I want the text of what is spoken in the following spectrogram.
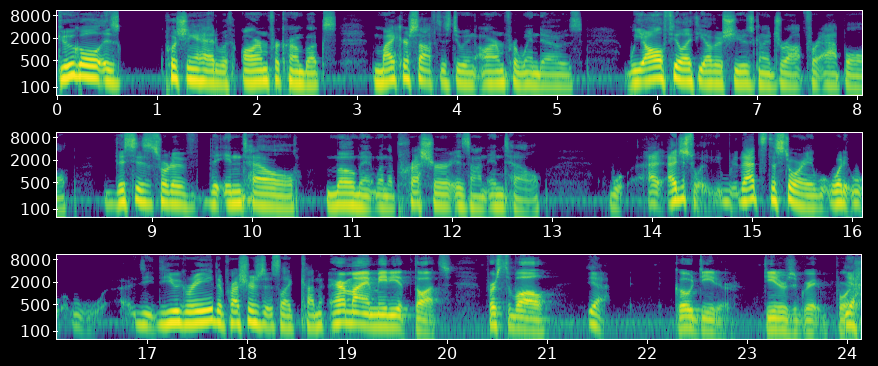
Google is pushing ahead with ARM for Chromebooks. Microsoft is doing ARM for Windows. We all feel like the other shoe is going to drop for Apple. This is sort of the Intel moment when the pressure is on Intel. I, I just that's the story. What do you agree? The pressures is like coming. Here are my immediate thoughts. First of all, Yeah, go Dieter. Dieter Dieter's a great reporter. Yeah.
